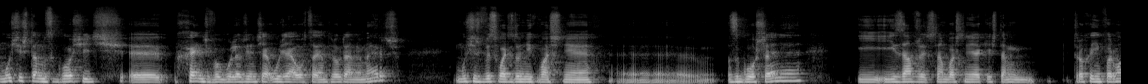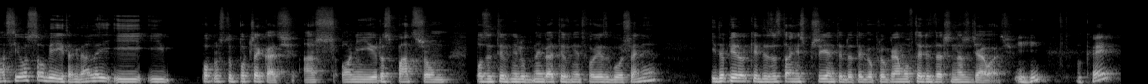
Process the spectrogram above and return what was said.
musisz tam zgłosić y, chęć w ogóle wzięcia udziału w całym programie Merch. Musisz wysłać do nich właśnie y, zgłoszenie i, i zawrzeć tam właśnie jakieś tam trochę informacji o sobie i tak dalej i, i po prostu poczekać, aż oni rozpatrzą pozytywnie lub negatywnie Twoje zgłoszenie i dopiero kiedy zostaniesz przyjęty do tego programu, wtedy zaczynasz działać. Mhm. Okej. Okay.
